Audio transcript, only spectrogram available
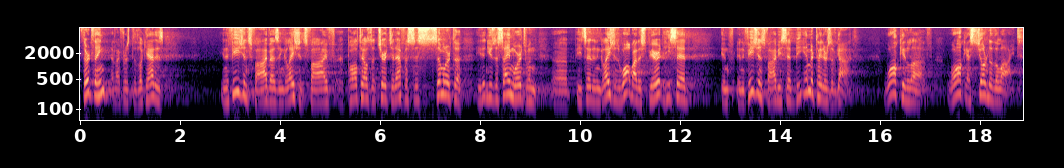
Third thing I'd like for us to look at is in Ephesians 5, as in Galatians 5, Paul tells the church at Ephesus, similar to, he didn't use the same words when uh, he said in Galatians, walk by the Spirit. He said in, in Ephesians 5, he said, be imitators of God, walk in love, walk as children of the light,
